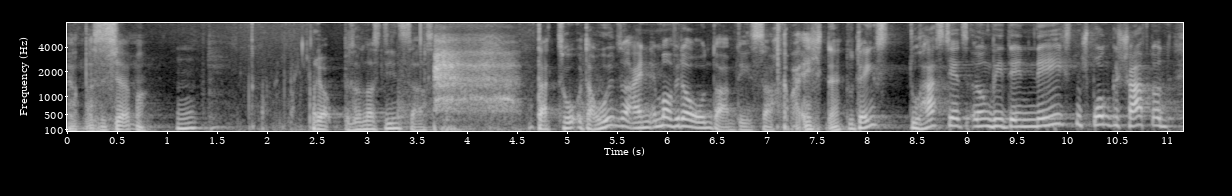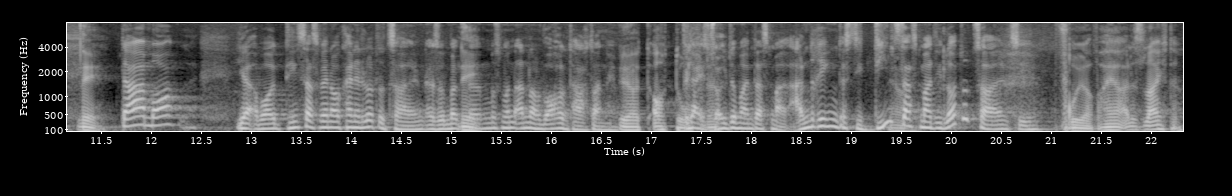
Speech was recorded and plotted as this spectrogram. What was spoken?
Irgendwas ist ja immer. Ja, besonders dienstags. Da, to- da holen sie einen immer wieder runter am Dienstag. Aber echt, ne? Du denkst, du hast jetzt irgendwie den nächsten Sprung geschafft und Nee. da morgen. Ja, aber dienstags werden auch keine Lottozahlen. Also man- Nee. da muss man einen anderen Wochentag dann nehmen. Ja, auch doof. Vielleicht ne? sollte man das mal anregen, dass die dienstags mal die Lottozahlen ziehen. Früher war ja alles leichter.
